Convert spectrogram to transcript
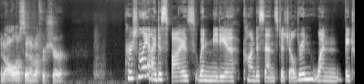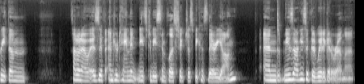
in all of cinema for sure. Personally, I despise when media condescends to children when they treat them, I don't know, as if entertainment needs to be simplistic just because they're young. And Miyazaki's a good way to get around that.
